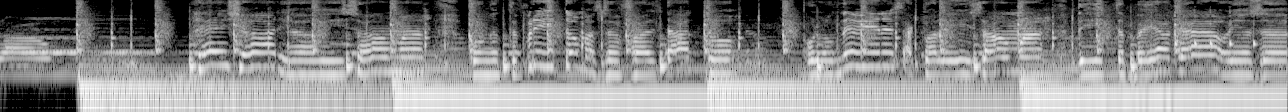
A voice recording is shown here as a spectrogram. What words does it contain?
Hey, shawty, avísame. Con este frito me hace falta tú. ¿Por dónde vienes? Actualízame. Dijiste bella que hoy es el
